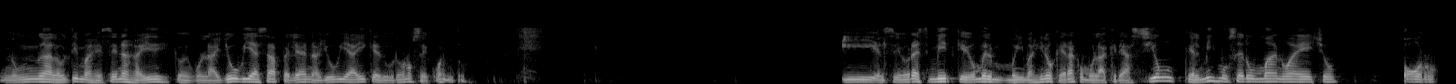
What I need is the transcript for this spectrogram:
en una de las últimas escenas ahí con, la lluvia, esa pelea en la lluvia ahí que duró no sé cuánto. Y el señor Smith, que yo me, me, imagino que era como la creación que el mismo ser humano ha hecho, ¿por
